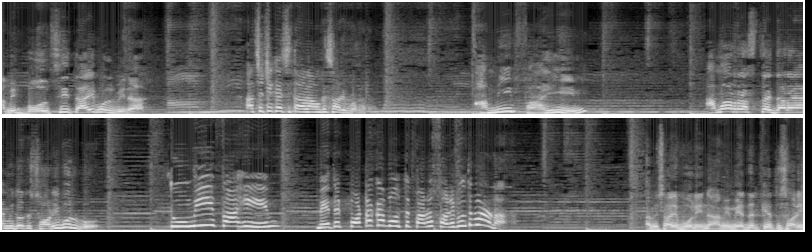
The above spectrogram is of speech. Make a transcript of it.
আমি বলছি তাই বলবি না। আচ্ছা ঠিক আছে তাহলে আমাকে সরি বলো। আমি ফাহিম আমার রাস্তায় দাঁড়ায় আমি তোকে সরি বলব? তুমি ফাহিম মেয়েদের পটাকা বলতে পারো সরি বলতে পারো না? আমি সরি বলি না আমি মেয়েদেরকে তো সরি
